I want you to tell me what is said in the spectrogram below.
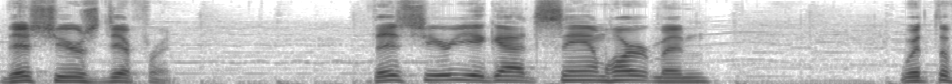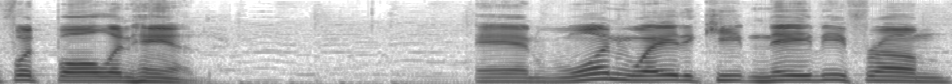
This year's different. This year, you got Sam Hartman with the football in hand. And one way to keep Navy from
